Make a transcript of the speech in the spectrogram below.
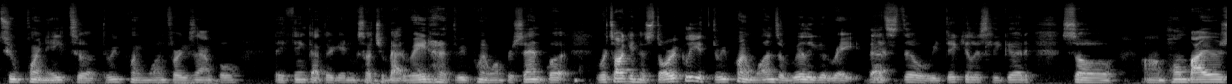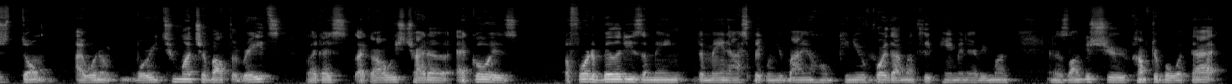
2.8 to a 3.1, for example, they think that they're getting such a bad rate at a 3.1%. But we're talking historically, 3.1 is a really good rate. That's yeah. still ridiculously good. So um, home buyers don't, I wouldn't worry too much about the rates. Like I, like I always try to echo is affordability is the main the main aspect when you're buying a home. Can you afford that monthly payment every month? And as long as you're comfortable with that,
